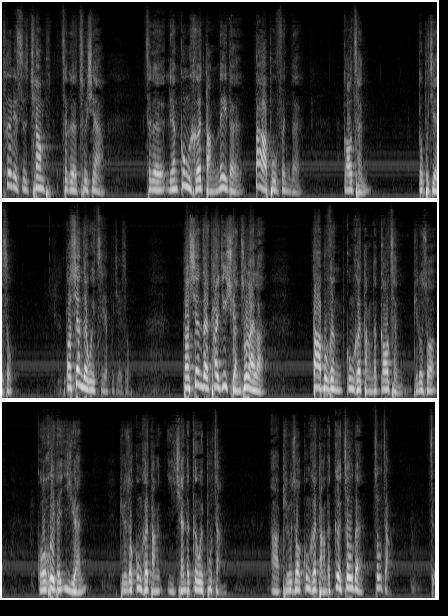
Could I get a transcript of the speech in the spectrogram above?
特别是 Trump 这个出现啊，这个连共和党内的大部分的高层都不接受，到现在为止也不接受，到现在他已经选出来了。大部分共和党的高层，比如说国会的议员，比如说共和党以前的各位部长，啊，比如说共和党的各州的州长，这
